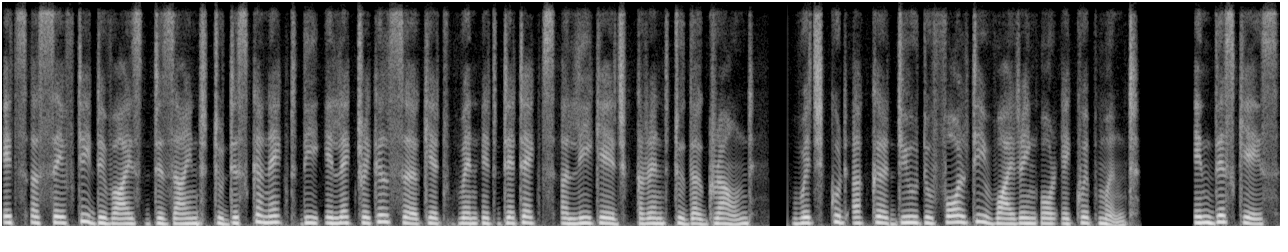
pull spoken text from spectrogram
It's a safety device designed to disconnect the electrical circuit when it detects a leakage current to the ground, which could occur due to faulty wiring or equipment. In this case,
